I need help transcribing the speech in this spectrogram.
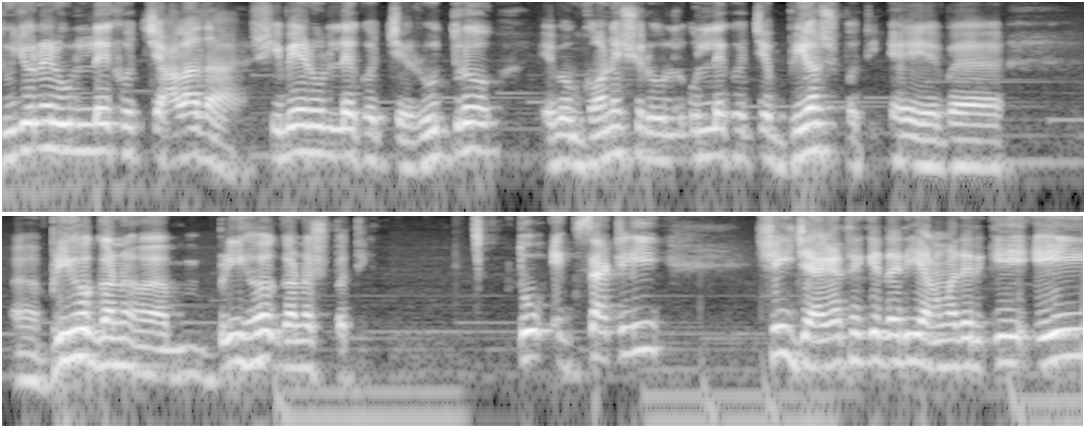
দুজনের উল্লেখ হচ্ছে আলাদা, শিবের উল্লেখ হচ্ছে রুদ্র এবং গণেশের উল্লেখ হচ্ছে বৃহস্পতি বৃহগণ বৃহ গণস্পতি তো এক্স্যাক্টলি সেই জায়গা থেকে দাঁড়িয়ে আমাদেরকে এই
